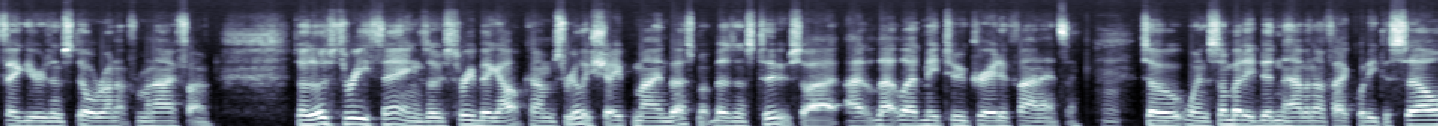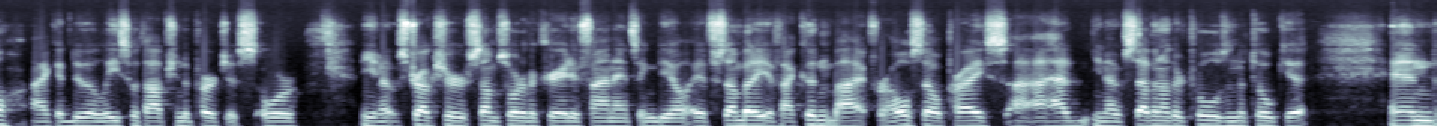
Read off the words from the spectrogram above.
figures and still run it from an iPhone? So those three things, those three big outcomes, really shaped my investment business too. So I, I, that led me to creative financing. Hmm. So when somebody didn't have enough equity to sell, I could do a lease with option to purchase, or you know, structure some sort of a creative financing deal. If somebody, if I couldn't buy it for wholesale price, I, I had you know seven other tools in the toolkit and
